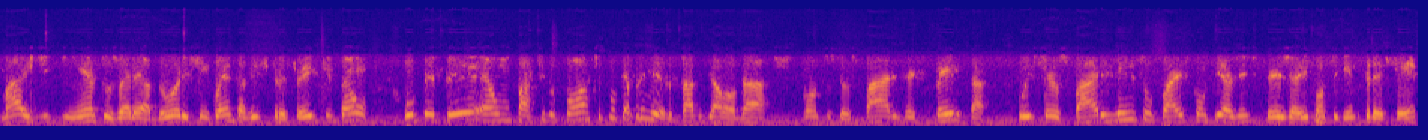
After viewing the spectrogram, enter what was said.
mais de 500 vereadores, 50 vice-prefeitos, então o PP é um partido forte porque, primeiro, sabe dialogar com os seus pares, respeita os seus pares e isso faz com que a gente esteja aí conseguindo crescer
